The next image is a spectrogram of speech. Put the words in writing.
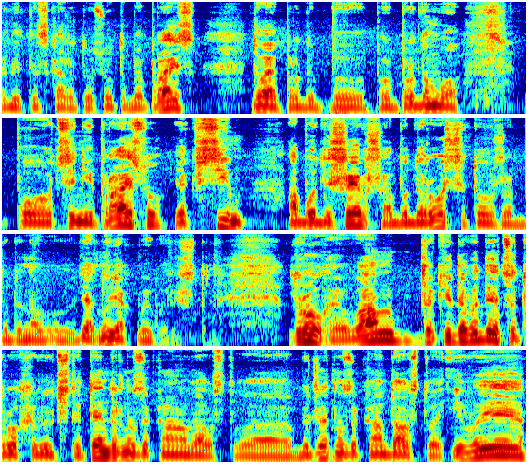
Прийдете, скажете, ось у тебе прайс, давай продамо по ціні прайсу, як всім, або дешевше, або дорожче, то вже буде ну як ви вирішите. Друге, вам таки доведеться трохи вивчити тендерне законодавство, бюджетне законодавство, і ви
